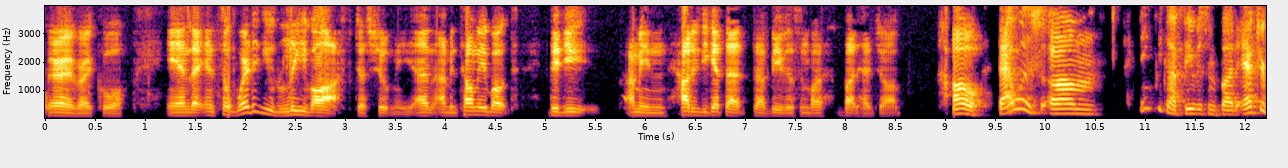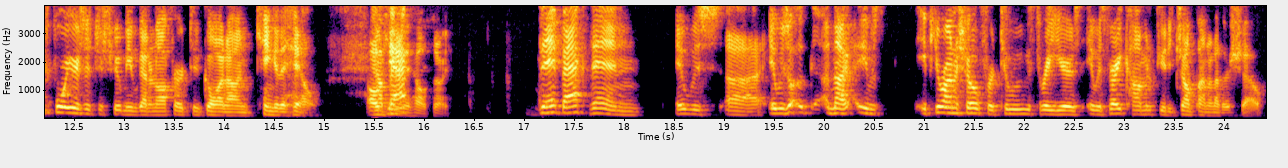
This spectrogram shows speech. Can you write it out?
Very, very cool. And, uh, and so where did you leave off? Just shoot me. I, I mean, tell me about, did you, I mean, how did you get that uh, Beavis and Butt, Butthead job? Oh, that was, um, I think we got Beavis and Butt. After four years at Just Shoot Me, we got an offer to go out on King of the Hill. Oh, now, King back, of the Hill, sorry. Back then, it was, uh, it was uh, not, it was if you're on a show for two, three years, it was very common for you to jump on another show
